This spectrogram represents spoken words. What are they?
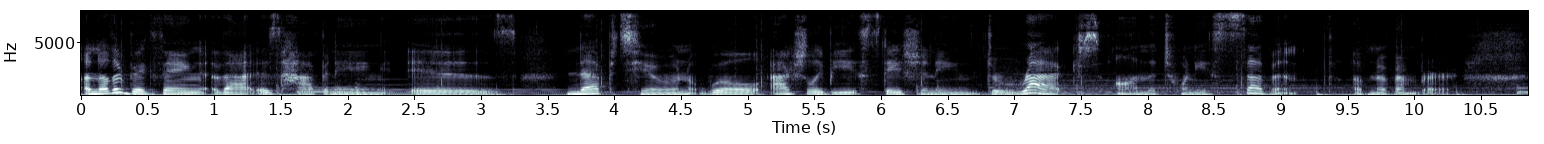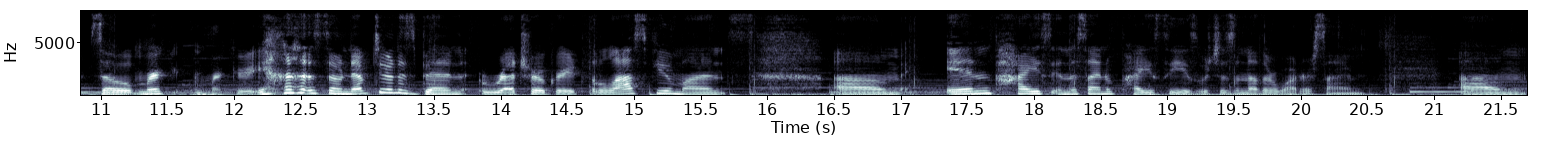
Another big thing that is happening is Neptune will actually be stationing direct on the 27th of November. So Merc- Mercury, so Neptune has been retrograde for the last few months um, in Pisces, in the sign of Pisces, which is another water sign. Um,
